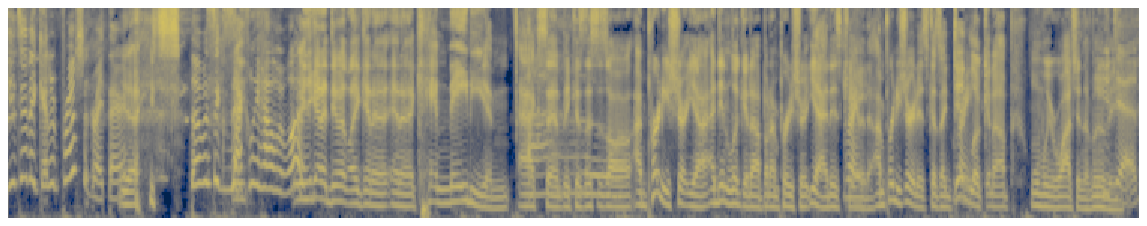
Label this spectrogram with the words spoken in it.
You did a good impression right there. Yeah. That was exactly how it was. well, you got to do it like in a in a Canadian accent because this is all. I'm pretty sure. Yeah, I didn't look it up, but I'm pretty sure. Yeah, it is Right. Canada. I'm pretty sure it is because I did Right. look it up when we were watching the movie. you did.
